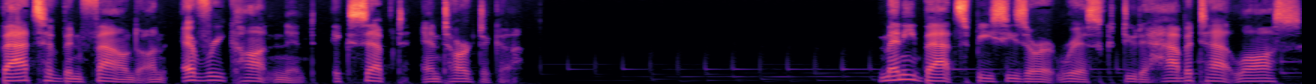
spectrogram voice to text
Bats have been found on every continent except Antarctica. Many bat species are at risk due to habitat loss,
